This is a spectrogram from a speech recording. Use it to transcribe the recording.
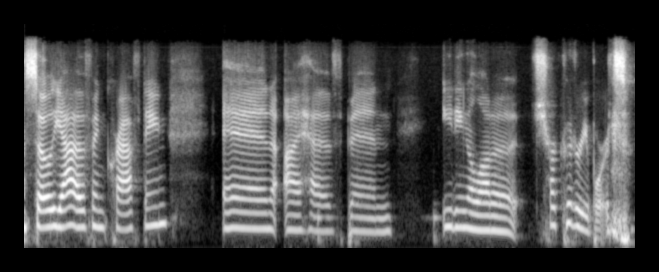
so yeah, I've been crafting, and I have been eating a lot of charcuterie boards.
